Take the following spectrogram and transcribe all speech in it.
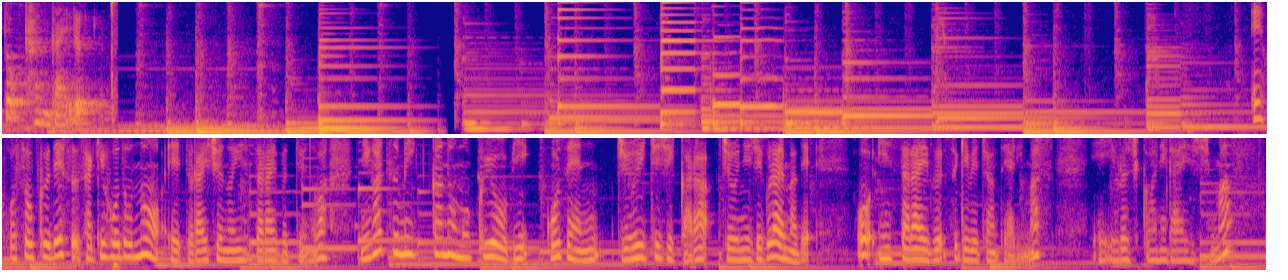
と考える。補足です。先ほどの、えーと、来週のインスタライブっていうのは2月3日の木曜日午前11時から12時ぐらいまでをインスタライブ杉部ちゃんとやります、えー、よろしくお願いします。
